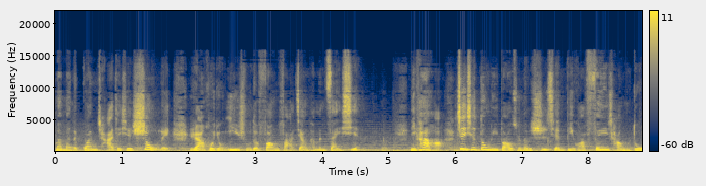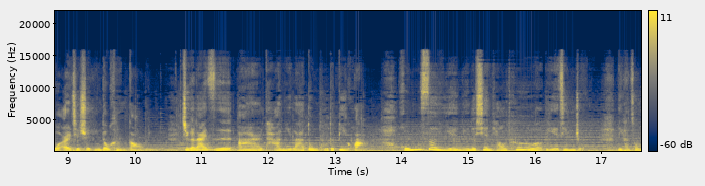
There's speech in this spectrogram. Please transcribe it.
慢慢的观察这些兽类，然后用艺术的方法将它们再现。你看哈，这些洞里保存的史前壁画非常多，而且水平都很高。这个来自阿尔塔米拉洞窟的壁画，红色野牛的线条特别精准。你看，从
